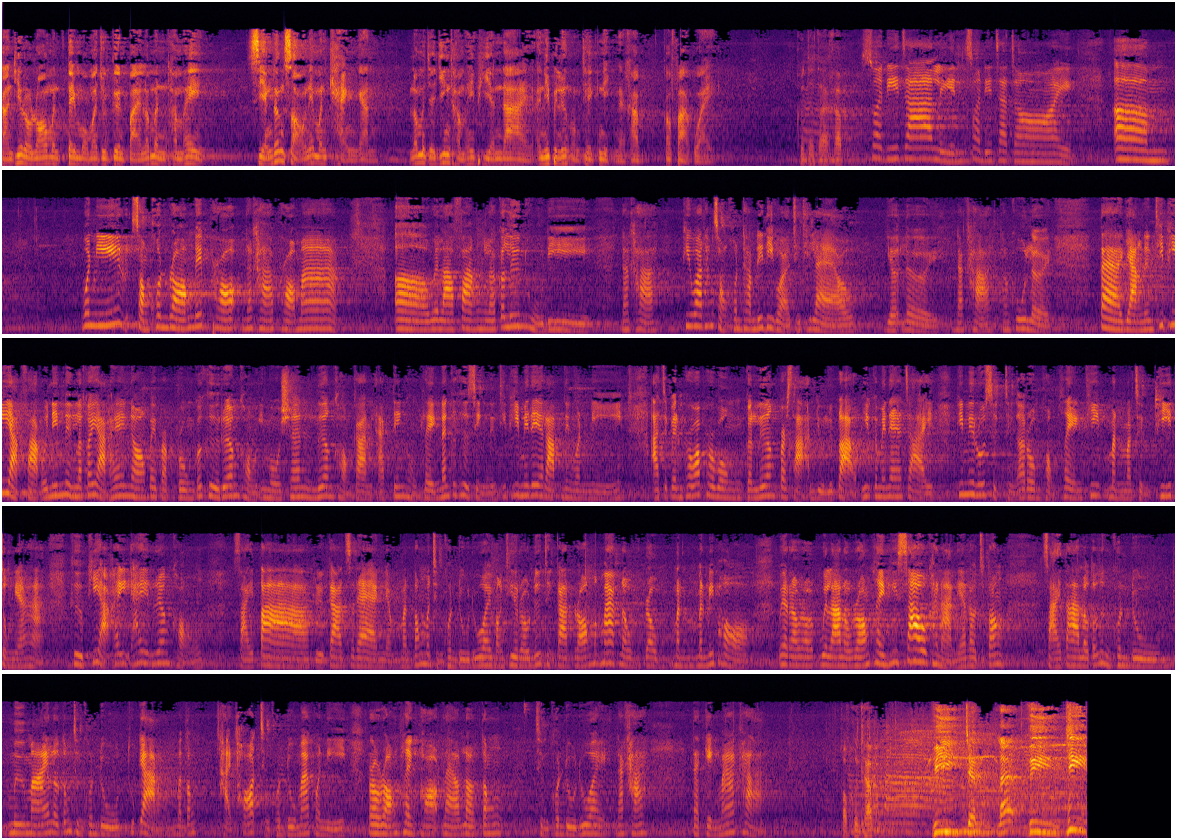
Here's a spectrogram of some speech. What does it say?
การที่เราร้องมันเต็มออกมาจนเกินไป แล้วมันทำให้เสียงทั้งสองเนี่ยมันแข่งกัน แล้วมันจะยิ่งทำให้เพี้ยนได้ อันนี้เป็นเรื่องของเทคนิคนะครับ ก็ฝากไว้ คุณตาตาครับ สวัสดีจ้าหลินสวัสดีจ้าจอยเอิ่มวันนี้สองคนร้องได้เพราะนะคะ เพราะมากเอ่อเวลาฟังแล้วก็ลื่นหูดีนะคะ พี่ว่าทั้งสองคนทำได้ดีกว่าอาทิตย์ที่แล้ว เยอะเลยนะคะ ทั้งคู่เลย แต่อย่างหนึ่งที่พี่อยากฝากไว้นิดนึง แล้วก็อยากให้น้องไปปรับปรุงก็คือเรื่องของ emotion เรื่องของการ acting ของเพลง นั่นก็คือสิ่งหนึ่งที่พี่ไม่ได้รับในวันนี้ อาจจะเป็นเพราะว่าพะวงกันเรื่องประสานอยู่หรือเปล่า พี่ก็ไม่แน่ใจ พี่ไม่รู้สึกถึงอารมณ์ของเพลงที่มันมาถึงที่ตรงเนี้ยค่ะคือพี่อยากให้ให้เรื่องของ สายตาหรือการแสดงเนี่ยมันต้องมาถึงคนดูด้วย บางทีเรานึกถึงการร้องมากๆเราเรา มันมันไม่พอ เวลาเราเวลาเราร้องเพลงที่เศร้าขนาดเนี้ยเราจะต้องสายตาเราต้องถึงคนดู มือไม้เราต้องถึงคนดูทุกอย่างมันต้องถ่ายทอดถึงคนดูมากกว่านี้ เราร้องเพลงเพราะแล้วเราต้องถึงคนดูด้วยนะคะ แต่เก่งมากค่ะ ขอบคุณครับ V7 และ V20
